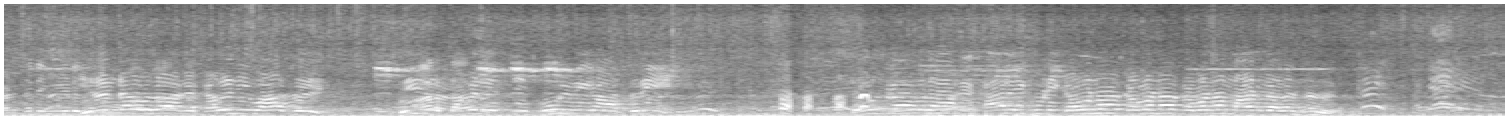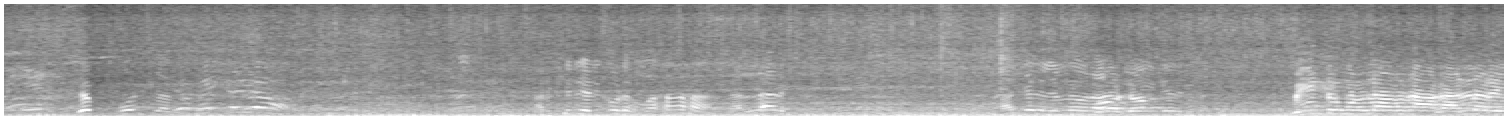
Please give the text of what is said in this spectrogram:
இரண்டாவதாக கலனி வாசல். வீர தமிழச்சி பூர்வீகாசிரி மூன்றாவதாக காரைக்குடி கவனா கவனா கவனம் வந்துட்டே இருக்கு. மீண்டும் முதலாவதாக அல்லறை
